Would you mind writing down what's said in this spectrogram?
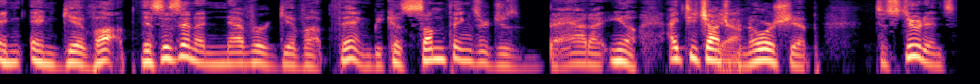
and and give up this isn't a never give up thing because some things are just bad you know i teach entrepreneurship yeah. to students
